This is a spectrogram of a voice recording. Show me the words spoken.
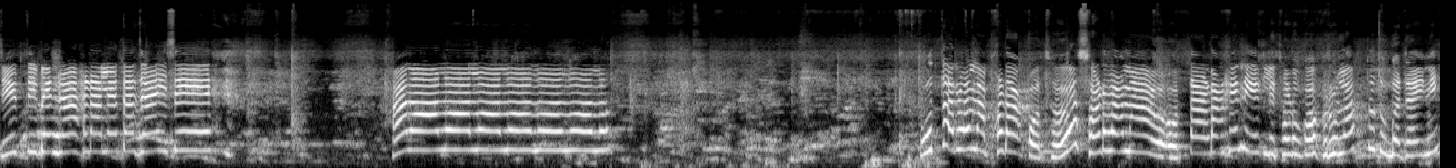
જીવતીબેન રાહડા લેતા જાય છે. હાલો હાલો હાલો હાલો હાલો હાલો હાલો. ઉતારવામાં ફડાકો થયો સડવામાં તાળા હે ને એટલે થોડુંક અઘરું લાગતું હતું બધાયની.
